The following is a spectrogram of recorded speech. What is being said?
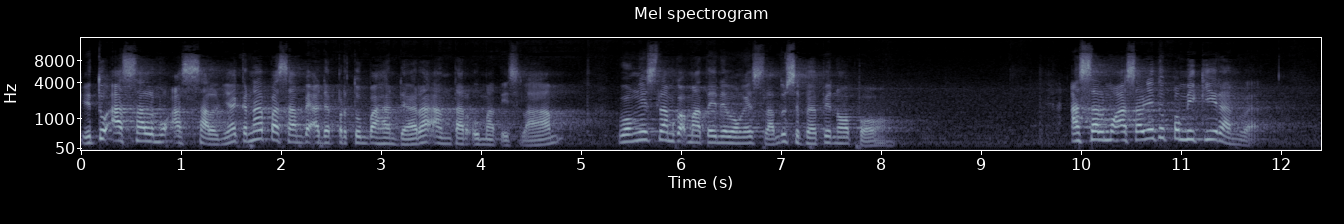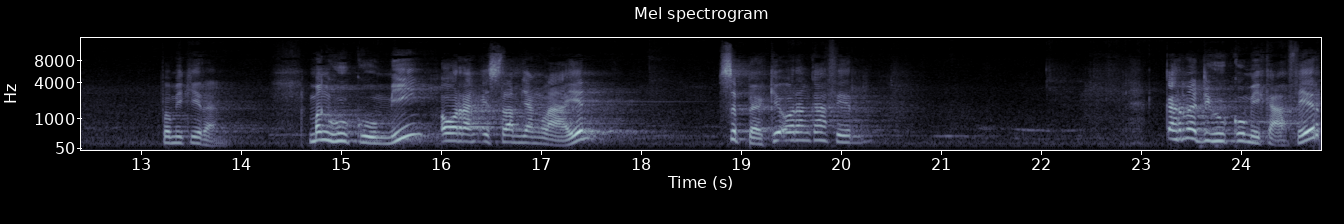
Itu asal muasalnya kenapa sampai ada pertumpahan darah antar umat Islam? Wong Islam kok mati ini wong Islam itu sebabnya nopo? Asal muasalnya itu pemikiran Pak. Pemikiran. Menghukumi orang Islam yang lain sebagai orang kafir karena dihukumi kafir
